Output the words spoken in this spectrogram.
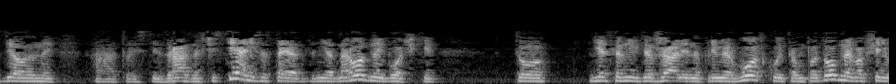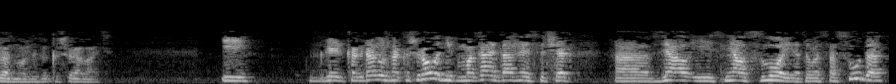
сделаны, а, то есть из разных частей они состоят, это неоднородные бочки, то если в них держали, например, водку и тому подобное, вообще невозможно их кашировать. И когда нужно кашировать, не помогает даже если человек а, взял и снял слой этого сосуда,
